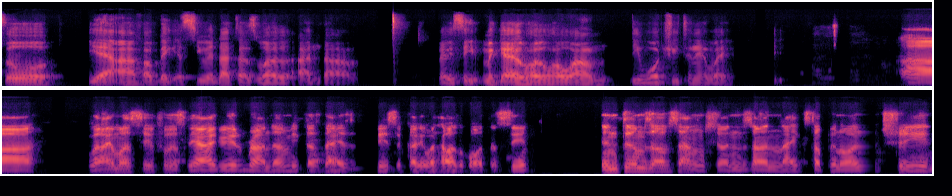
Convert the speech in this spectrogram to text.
So yeah, I have a big issue with that as well. And um, let me see, Miguel, how how um the war treating you, boy? Uh, well, I must say, firstly, I agree with Brandon because that is basically what I was about to say. In terms of sanctions and like stopping all trade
